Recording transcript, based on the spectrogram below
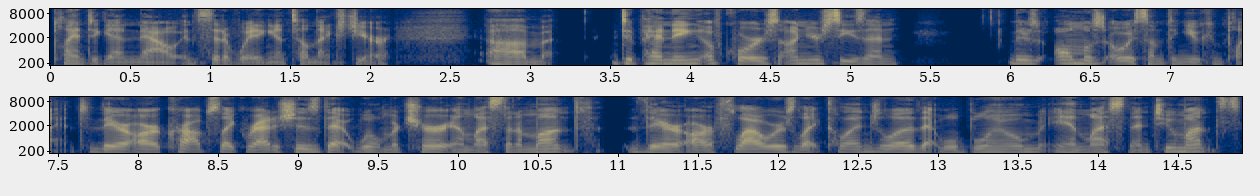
plant again now instead of waiting until next year. Um, depending, of course, on your season, there's almost always something you can plant. There are crops like radishes that will mature in less than a month. There are flowers like calendula that will bloom in less than two months.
